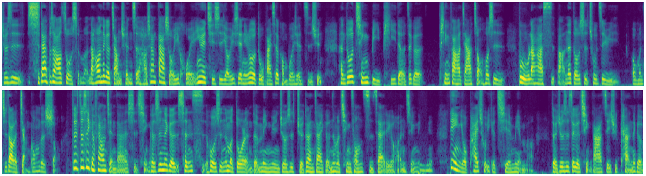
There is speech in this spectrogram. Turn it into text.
就是时代不知道要做什么，然后那个掌权者好像大手一挥，因为其实有一些你如果读白色恐怖一些资讯，很多亲笔批的这个刑罚加重，或是不如让他死吧，那都是出自于。我们知道了蒋公的手，所以这是一个非常简单的事情。可是那个生死，或者是那么多人的命运，就是决断在一个那么轻松自在的一个环境里面。电影有拍出一个切面吗？对，就是这个，请大家自己去看那个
